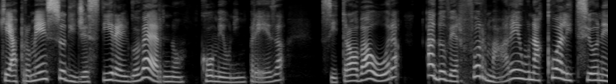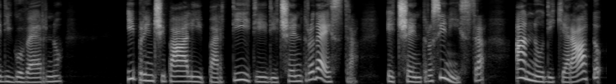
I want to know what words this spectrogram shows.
che ha promesso di gestire il governo come un'impresa, si trova ora a dover formare una coalizione di governo. I principali partiti di centrodestra e centrosinistra hanno dichiarato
